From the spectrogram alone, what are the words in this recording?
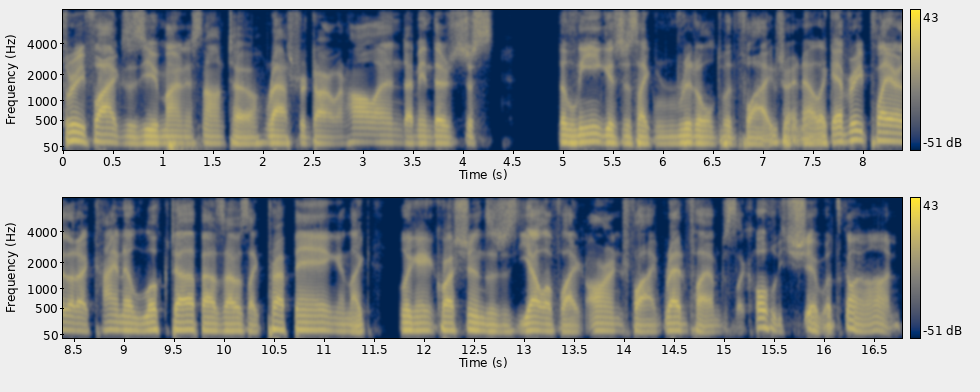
three flags as you, minus Nanto, Rashford, Darwin, Haaland. I mean, there's just the league is just like riddled with flags right now. Like every player that I kind of looked up as I was like prepping and like looking at questions is just yellow flag, orange flag, red flag. I'm just like, holy shit, what's going on?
